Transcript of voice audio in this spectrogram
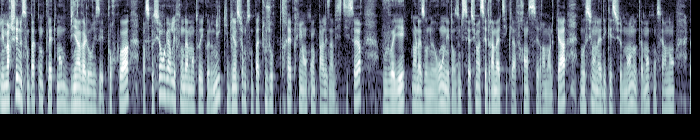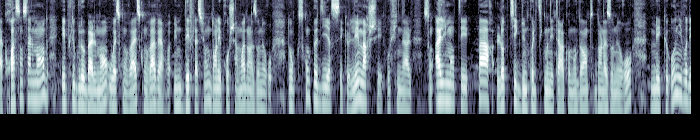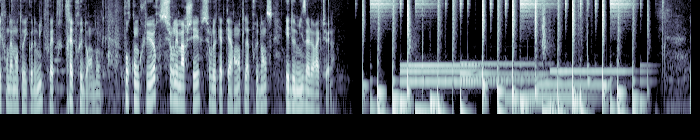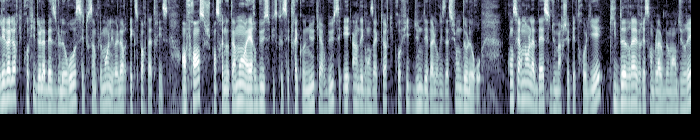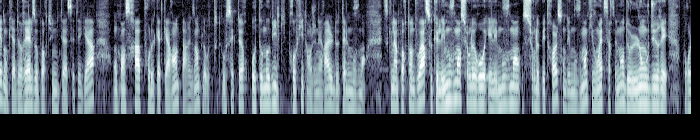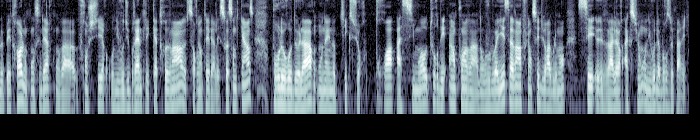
Les marchés ne sont pas complètement bien valorisés. Pourquoi? Parce que si on regarde les fondamentaux économiques, qui bien sûr ne sont pas toujours très pris en compte par les investisseurs, vous le voyez, dans la zone euro, on est dans une situation assez dramatique. La France, c'est vraiment le cas, mais aussi on a des questionnements, notamment concernant la croissance allemande et plus globalement, où est-ce qu'on va? Est-ce qu'on va vers une déflation dans les prochains mois dans la zone euro? Donc ce qu'on peut dire, c'est que les marchés, au final, sont alimentés par l'optique d'une politique monétaire accommodante dans la zone euro, mais qu'au niveau des fondamentaux économiques, il faut être très prudent. Donc pour conclure, sur les marchés, sur le 440, la prudence est de mise à l'heure actuelle. Les valeurs qui profitent de la baisse de l'euro, c'est tout simplement les valeurs exportatrices. En France, je penserai notamment à Airbus, puisque c'est très connu qu'Airbus est un des grands acteurs qui profitent d'une dévalorisation de l'euro. Concernant la baisse du marché pétrolier, qui devrait vraisemblablement durer, donc il y a de réelles opportunités à cet égard, on pensera pour le 440 par exemple au, secteur automobile qui profite en général de tels mouvements. Ce qu'il est important de voir, c'est que les mouvements sur l'euro et les mouvements sur le pétrole sont des mouvements qui vont être certainement de longue durée. Pour le pétrole, on considère qu'on va franchir au niveau du Brent les 80, s'orienter vers les 75. Pour l'euro-dollar, on a une optique sur 3 à 6 mois autour des 1,20. Donc vous le voyez, ça va influencer durablement ces euh, valeurs actions au niveau de la Bourse de Paris.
